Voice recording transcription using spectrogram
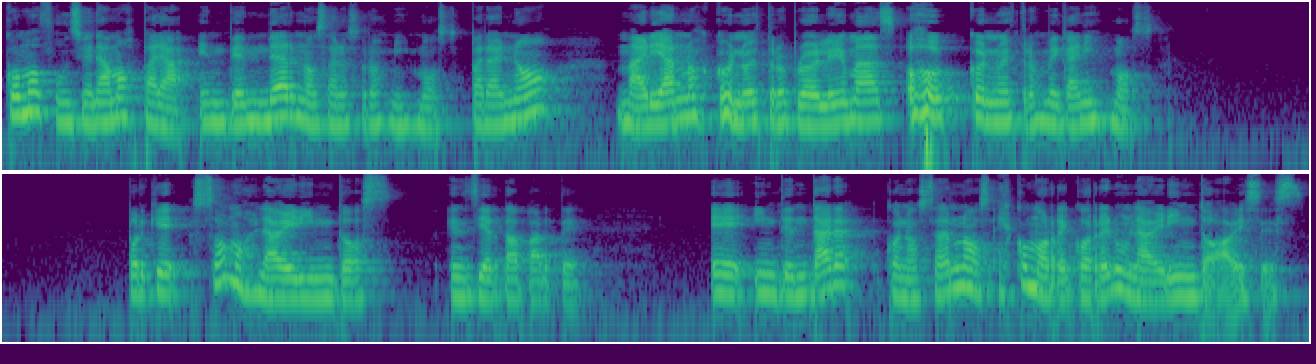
cómo funcionamos para entendernos a nosotros mismos, para no marearnos con nuestros problemas o con nuestros mecanismos. Porque somos laberintos, en cierta parte. E intentar conocernos es como recorrer un laberinto a veces.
